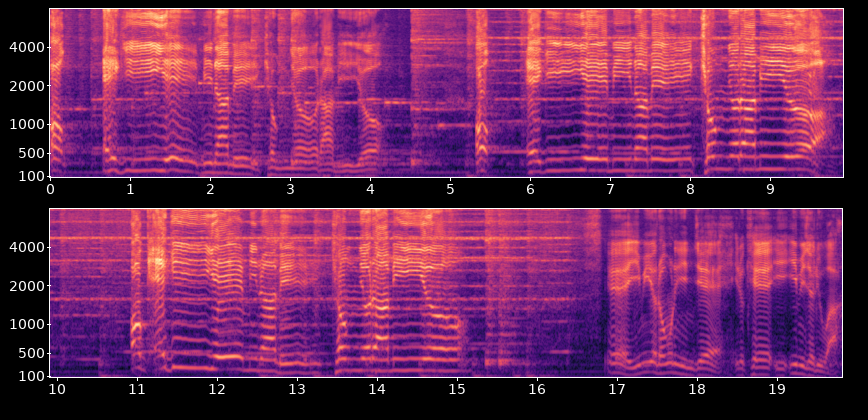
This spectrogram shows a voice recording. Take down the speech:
억 애기 예민함에 격렬함이여. 억 애기 예민함에 격렬함이여. 억 애기 예민함에 격렬함이여. 예, 이미 여러분이 이제 이렇게 이 이미저리와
